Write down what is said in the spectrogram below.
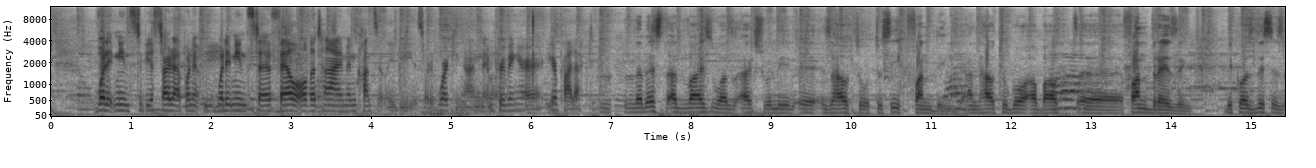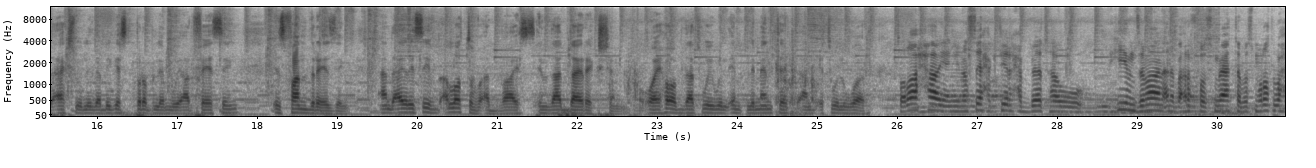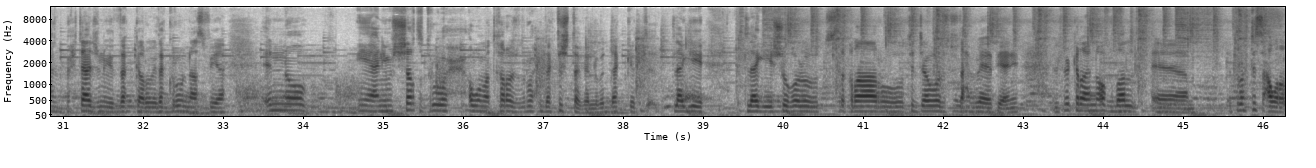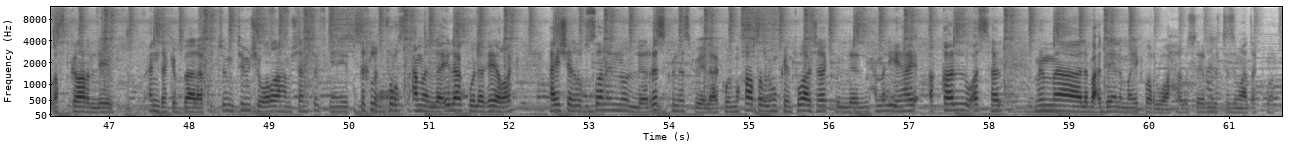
what it means to be a startup, when it, what it means to fail all the time and constantly be sort of working on improving your, your product. The best advice was actually uh, is how to, to seek funding and how to go about uh, fundraising because this is actually the biggest problem we are facing is fundraising and I received a lot of advice in that direction. I hope that we will implement it and it will work. صراحة يعني نصيحة كثير حبيتها وهي من زمان أنا بعرفها وسمعتها بس مرات الواحد بيحتاج إنه يتذكر ويذكرون الناس فيها. إنه يعني مش شرط تروح أول ما تخرج تروح بدك تشتغل وبدك ت- تلاقي تلاقي شغل واستقرار وتتجوز وتفتح بيت يعني. الفكرة إنه أفضل آم، تروح تسعى ورا الأفكار اللي عندك ببالك وتمشي وراها مشان تف يعني تخلق فرص عمل لإلك ولغيرك هاي شغلة خصوصا إنه الريسك بالنسبة لك والمخاطر اللي ممكن تواجهك بالمحملية هاي أقل وأسهل مما لبعدين لما يكبر الواحد ويصير من الالتزامات أكبر.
